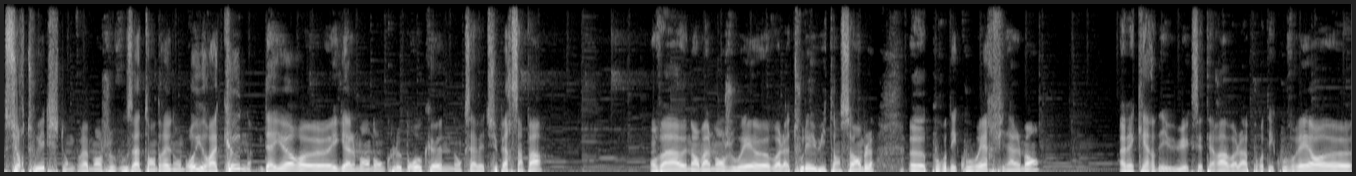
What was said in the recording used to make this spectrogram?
sur Twitch. Donc vraiment, je vous attendrai nombreux. Il y aura Kun d'ailleurs euh, également, donc le Broken. Donc ça va être super sympa. On va euh, normalement jouer voilà, tous les 8 ensemble pour découvrir finalement, avec RDU, etc. Voilà, pour découvrir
